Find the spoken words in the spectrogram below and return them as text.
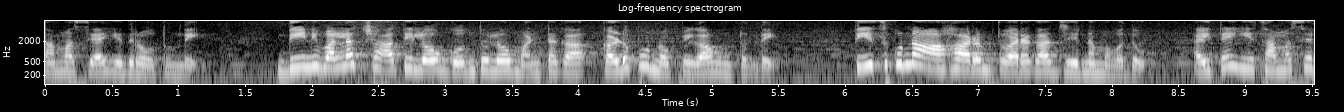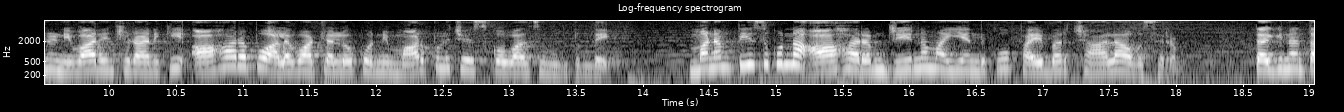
సమస్య ఎదురవుతుంది. దీనివల్ల ఛాతీలో గొంతులో మంటగా కడుపు నొప్పిగా ఉంటుంది. తీసుకున్న ఆహారం త్వరగా జీర్ణమవ్వదు. అయితే ఈ సమస్యను నివారించడానికి ఆహారపు అలవాట్లలో కొన్ని మార్పులు చేసుకోవాల్సి ఉంటుంది. మనం తీసుకున్న ఆహారం జీర్ణం అయ్యేందుకు ఫైబర్ చాలా అవసరం. తగినంత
